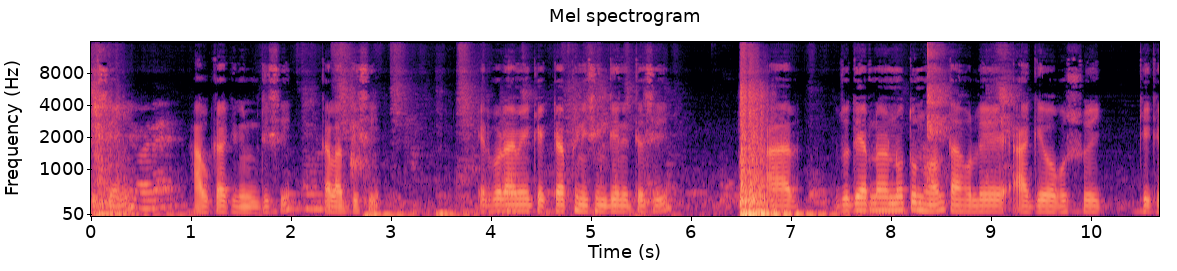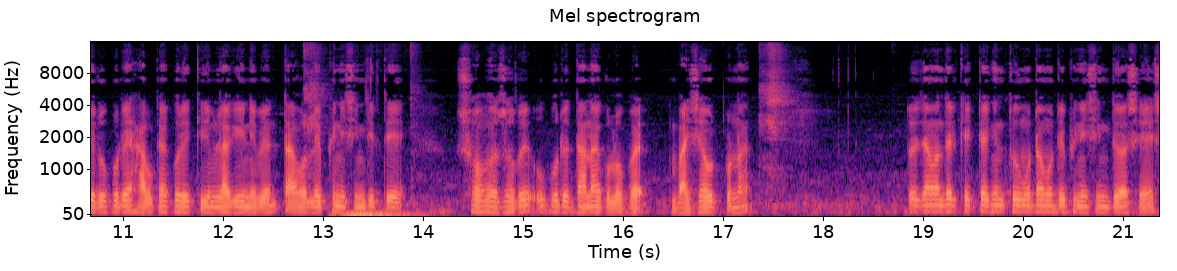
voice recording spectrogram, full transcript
দিছি আমি। হালকা ক্রিম দিছি কালার দিছি। এরপরে আমি কেকটা ফিনিশিং দিয়ে নিতেছি। আর যদি আপনারা নতুন হন, তাহলে আগে অবশ্যই কেকের উপরে হালকা করে ক্রিম লাগিয়ে নেবেন, তাহলে ফিনিশিং দিতে সহজ হবে। উপরে দানাগুলো বাইসা উঠবো না। তো এই যে আমাদের কেকটা কিন্তু মোটামুটি ফিনিশিং দেওয়া শেষ।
